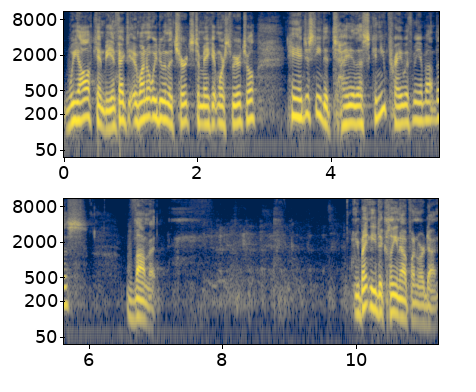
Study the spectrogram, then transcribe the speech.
We all can be. In fact, why don't we do in the church to make it more spiritual? Hey, I just need to tell you this. Can you pray with me about this? Vomit. You might need to clean up when we're done.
